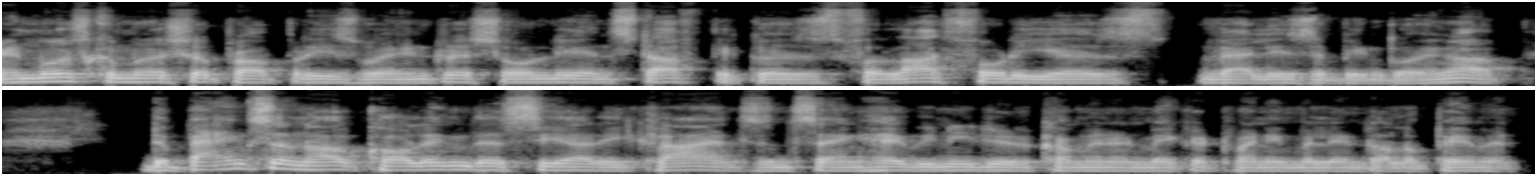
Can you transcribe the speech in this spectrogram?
And most commercial properties were interest only and stuff because for the last 40 years, values have been going up. The banks are now calling the CRE clients and saying, hey, we need you to come in and make a $20 million payment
